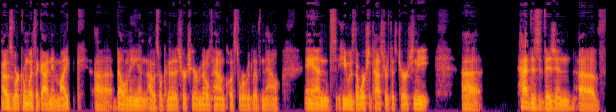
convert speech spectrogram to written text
I was working with a guy named Mike uh, Bellamy, and I was working at a church here in Middletown, close to where we live now. And he was the worship pastor at this church, and he uh, had this vision of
